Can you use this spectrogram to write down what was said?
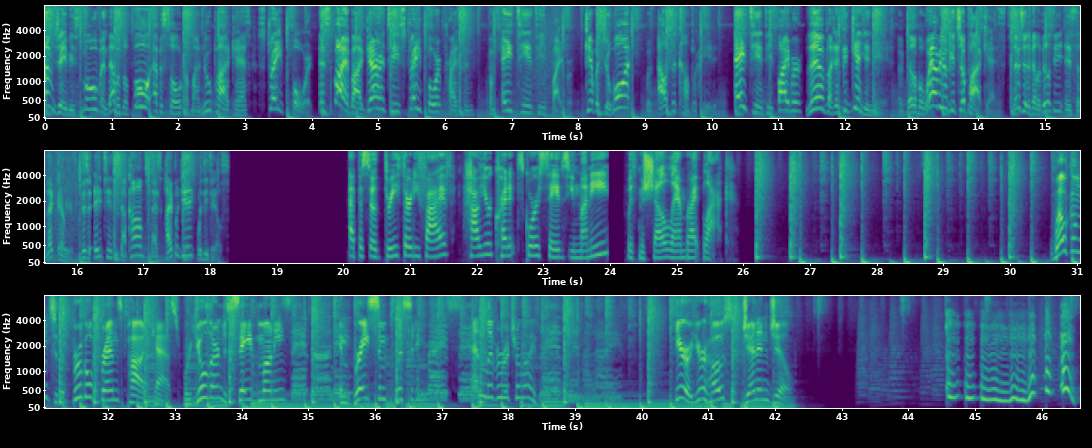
I'm JB Smoove, and that was a full episode of my new podcast, Straightforward, inspired by guaranteed straightforward pricing from AT&T Fiber. Get what you want without the complicated. AT&T Fiber, live like a gigillionaire. Available wherever you get your podcast. Limited availability in select areas. Visit AT&T.com slash hypergig for details. Episode 335, How Your Credit Score Saves You Money with Michelle Lambright Black. Welcome to the Frugal Friends Podcast, where you'll learn to save money, embrace simplicity, and live a richer life. Here are your hosts, Jen and Jill.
